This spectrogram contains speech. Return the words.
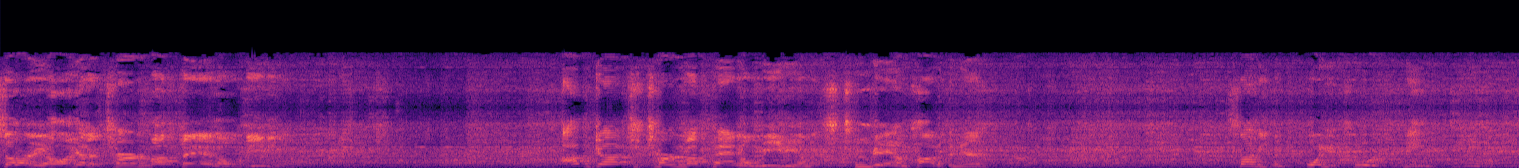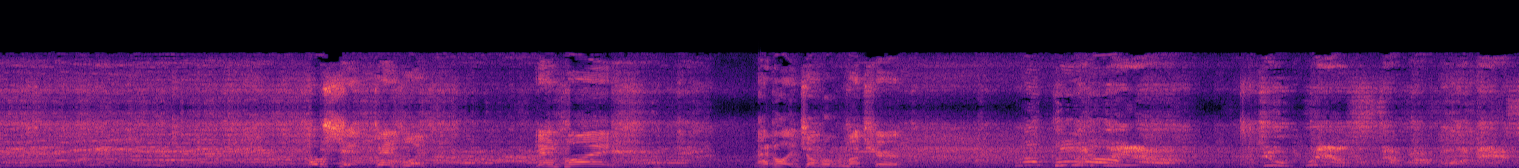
Sorry, y'all. I gotta turn my fan on medium. I've got to turn my fan on medium. It's too damn hot up in here. It's not even pointed towards me. Damn. Oh shit! Gameplay. Gameplay. I had to like jump over my chair. God damn. Athena! You will suffer for this!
